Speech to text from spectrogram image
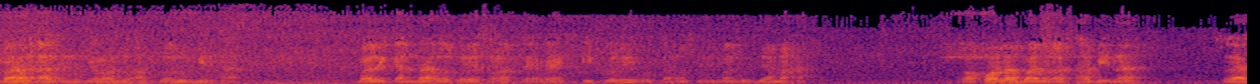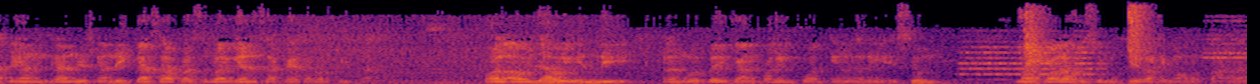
bal al infiradu afdalu minha. Balikanda utawa salat dewek iku utama tinimbang berjamaah wa qala ba'du ashabina la dengan dan wis ngalika sapa sebagian sakai sahabat kita. Wal aujawi indi dan utai kang paling kuat ing saling isun maqala Sumati rahimahullah taala.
